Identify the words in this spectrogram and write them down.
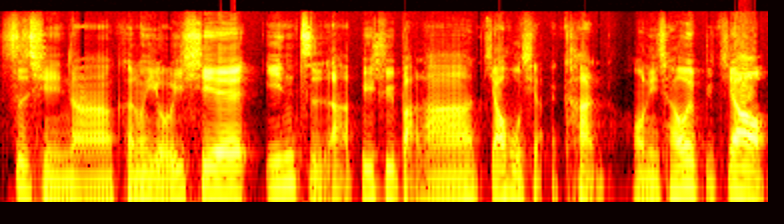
事情呢，可能有一些因子啊，必须把它交互起来看哦，你才会比较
